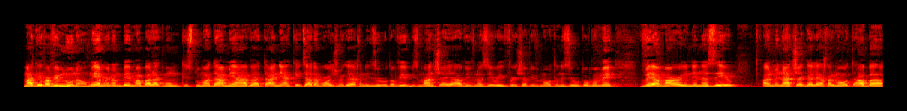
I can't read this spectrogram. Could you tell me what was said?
מה טיב רבי מנונה? ומי אמרינן בהמה בעלת מום כסתומה דמיה? והתניא כיצד אמרו האיש מגייח לנזירות אביו? בזמן שהיה אביו נזיר והפריש אביו מעות לנזירותו ומת. ואמר הנה נזיר על מנת שהגלח על מעות אבא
